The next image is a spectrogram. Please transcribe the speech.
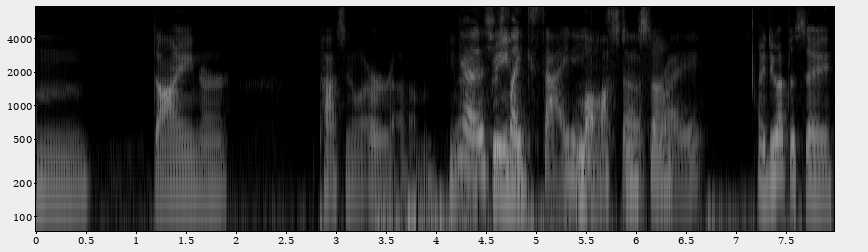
mm, dying or passing or um you know yeah it's just like sighting lost and stuff, and stuff right i do have to say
